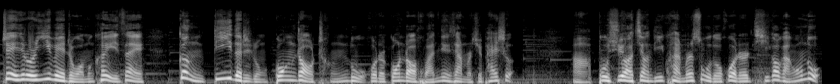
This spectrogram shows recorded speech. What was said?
这也就是意味着我们可以在更低的这种光照程度或者光照环境下面去拍摄，啊不需要降低快门速度或者是提高感光度。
